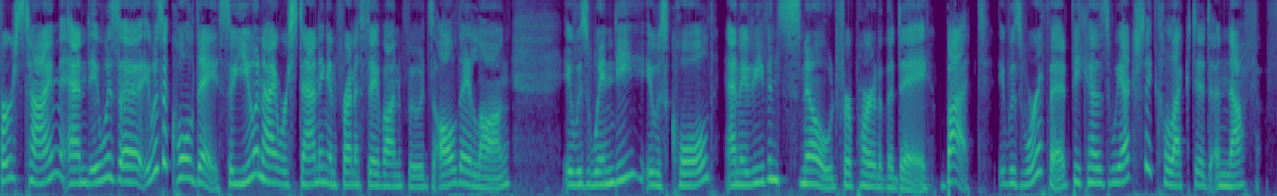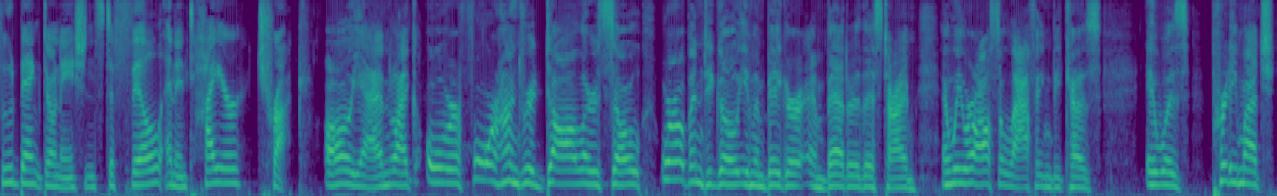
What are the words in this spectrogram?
first time, and it was a it was a cold day. So you and I were standing in front of Save On Foods all day long. It was windy, it was cold, and it even snowed for part of the day. But it was worth it because we actually collected enough food bank donations to fill an entire truck. Oh yeah, and like over four hundred dollars. So we're hoping to go even bigger and better this time. And we were also laughing because it was pretty much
